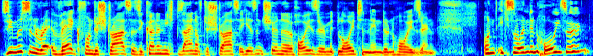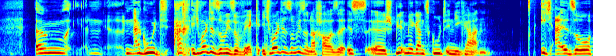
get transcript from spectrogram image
Sie müssen weg von der Straße, Sie können nicht sein auf der Straße. Hier sind schöne Häuser mit Leuten in den Häusern. Und ich so in den Häusern. Ähm, na gut, ach, ich wollte sowieso weg. Ich wollte sowieso nach Hause. Es äh, spielt mir ganz gut in die Karten. Ich also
